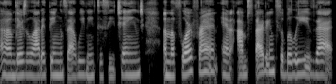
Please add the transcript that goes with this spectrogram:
Um, there's a lot of things that we need to see change on the forefront. And I'm starting to believe that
